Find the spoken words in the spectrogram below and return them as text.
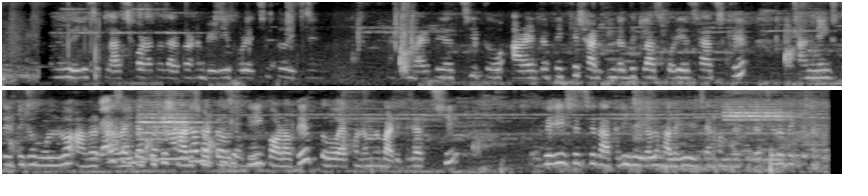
হয়ে গেছে ক্লাস করা তো যার কারণে বেরিয়ে পড়েছি তো এই যে এখন বাড়িতে যাচ্ছি। তো আড়াইটা থেকে সাড়ে তিনটা অব্দি ক্লাস করিয়েছে আজকে। আর নেক্সট ডে থেকে বলল আড়া- আড়াইটা থেকে সাড়ে ছটা অবধি করাবে। তো এখন আমরা বাড়িতে যাচ্ছি। বেরিয়ে হয়ে এসেছে তাড়াতাড়ি হয়ে গেল ভালোই হয়েছে এখন বাড়িতে যাচ্ছে। তো দেখতে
